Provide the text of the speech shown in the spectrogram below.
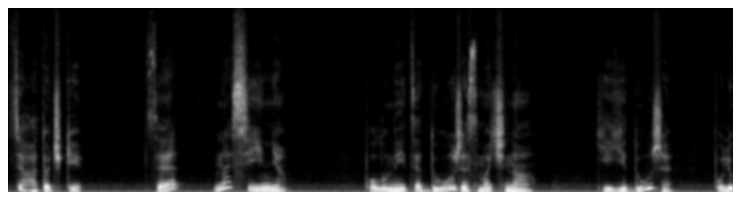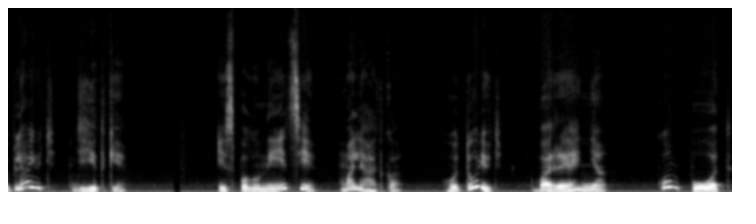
цяточки. Це насіння. Полуниця дуже смачна. Її дуже полюбляють дітки. Із полуниці малятка готують варення, компот.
